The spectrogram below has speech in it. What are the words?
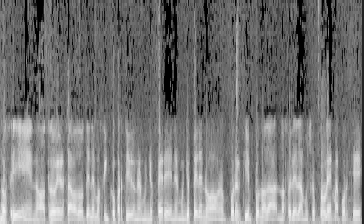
No, sí, nosotros el sábado tenemos cinco partidos en el Muñoz Pérez. En el Muñoz Pérez no, por el tiempo no da, no se le da muchos problemas porque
